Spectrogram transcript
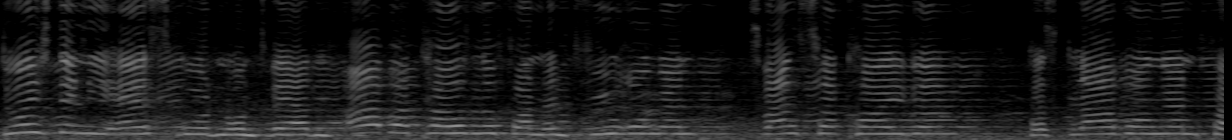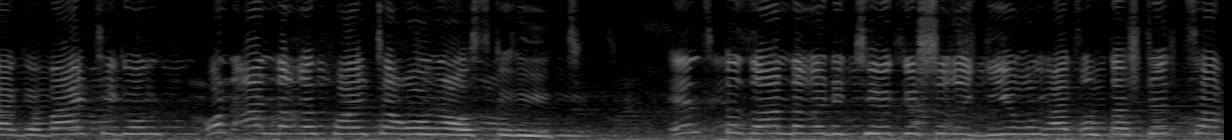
Durch den IS wurden und werden Abertausende von Entführungen, Zwangsverkäufe, Versklavungen, Vergewaltigungen und andere Folterungen ausgeübt. Insbesondere die türkische Regierung als Unterstützer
